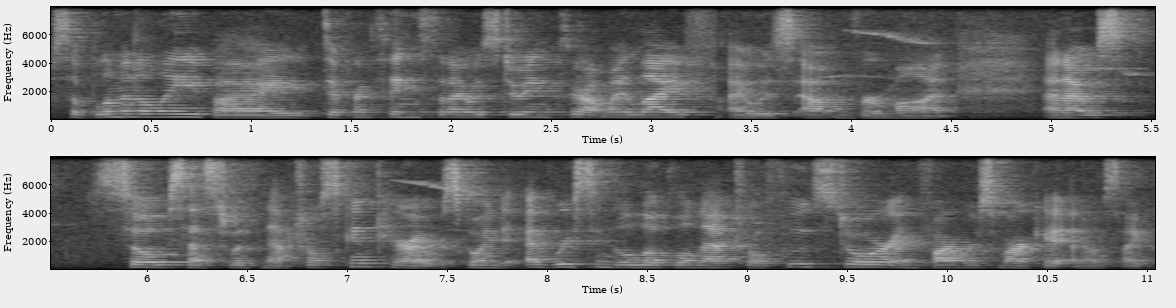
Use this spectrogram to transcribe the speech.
subliminally by different things that I was doing throughout my life. I was out in Vermont and I was so obsessed with natural skincare. I was going to every single local natural food store and farmer's market and I was like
